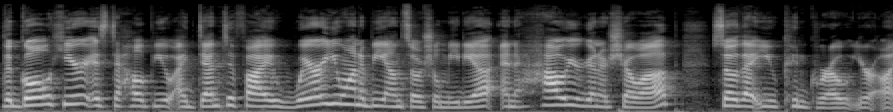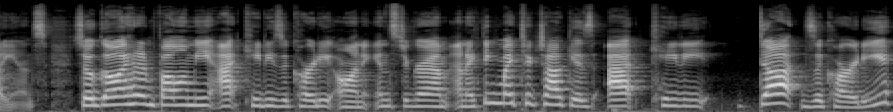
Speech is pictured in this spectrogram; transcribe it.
The goal here is to help you identify where you want to be on social media and how you're going to show up so that you can grow your audience. So go ahead and follow me at Katie Zaccardi on Instagram, and I think my TikTok is at Katie Dot zaccardi,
